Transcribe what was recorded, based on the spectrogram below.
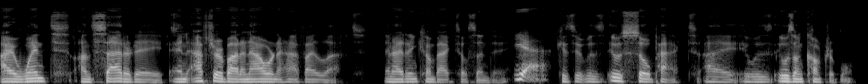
I went on Saturday, and after about an hour and a half, I left, and I didn't come back till Sunday Yeah. because it was it was so packed. I it was it was uncomfortable.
